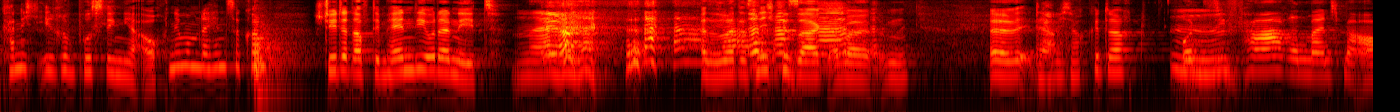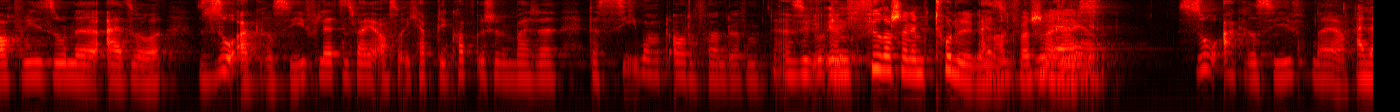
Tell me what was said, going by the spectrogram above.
kann ich Ihre Buslinie auch nehmen, um da hinzukommen? Steht das auf dem Handy oder nicht? Ja. Also so hat er es nicht gesagt, aber ähm, äh, da habe ich noch gedacht. Und mhm. sie fahren manchmal auch wie so eine, also so aggressiv. Letztens war ich auch so, ich habe den Kopf geschüttelt, weil dass sie überhaupt Auto fahren dürfen. Also Wirklich. ihren Führerschein im Tunnel gemacht also, wahrscheinlich. Ja, so aggressiv, naja. Also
